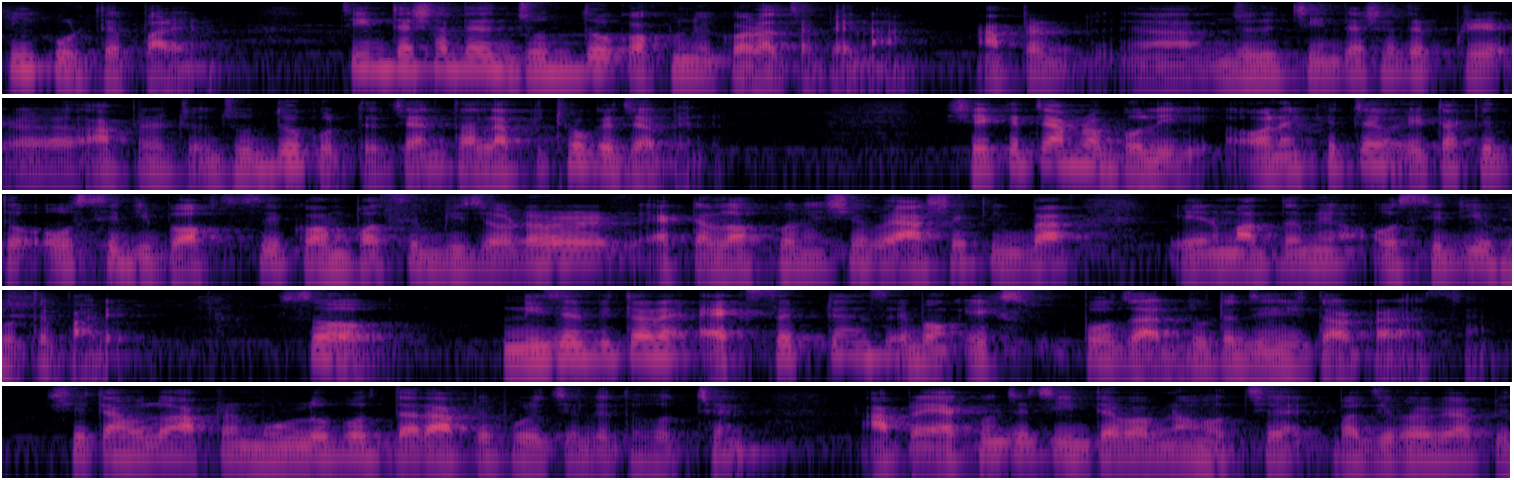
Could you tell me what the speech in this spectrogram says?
কী করতে পারেন? চিন্তার সাথে যুদ্ধ কখনোই করা যাবে না। আপনার যদি চিন্তার সাথে আপনার যুদ্ধ করতে চান, তাহলে আপনি ঠকে যাবেন। সেক্ষেত্রে আমরা বলি, অনেক ক্ষেত্রে এটা কিন্তু ওসিডি বক্সি কম্পালসিভ ডিসঅর্ডারের একটা লক্ষণ হিসেবে আসে কিংবা এর মাধ্যমে ওসিডি হতে পারে। সো নিজের ভিতরে অ্যাকসেপ্টেন্স এবং এক্সপোজার দুটো জিনিস দরকার আছে। সেটা হলো আপনার মূল্যবোধ দ্বারা আপনি পরিচালিত হচ্ছেন। আপনার এখন যে চিন্তা ভাবনা হচ্ছে বা যেভাবে আপনি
